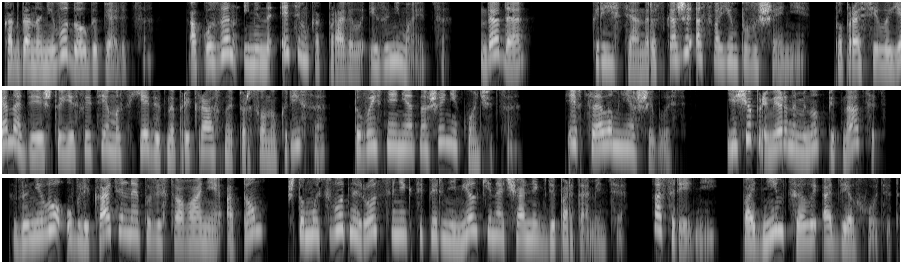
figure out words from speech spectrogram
когда на него долго пялится. А кузен именно этим, как правило, и занимается. Да-да. Кристиан, расскажи о своем повышении. Попросила я, надеясь, что если тема съедет на прекрасную персону Криса, то выяснение отношений кончится. И в целом не ошиблась. Еще примерно минут 15 заняло увлекательное повествование о том, что мой сводный родственник теперь не мелкий начальник в департаменте, а средний. Под ним целый отдел ходит.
